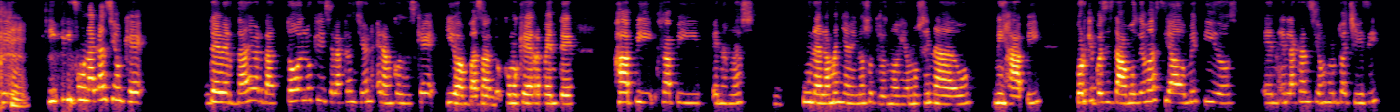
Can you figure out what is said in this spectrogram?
sí, y, y fue una canción que de verdad, de verdad, todo lo que dice la canción eran cosas que iban pasando. Como que de repente, happy, happy, eran las una de la mañana y nosotros no habíamos cenado, ni happy, porque pues estábamos demasiado metidos en, en la canción junto a Cheesy.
